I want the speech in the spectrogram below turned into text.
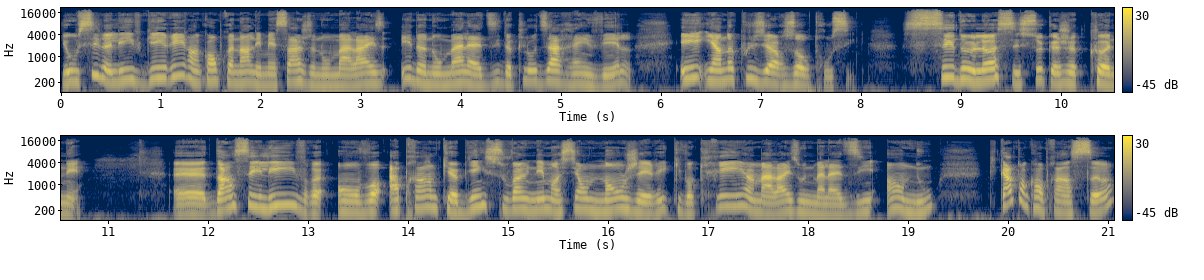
Il y a aussi le livre Guérir en comprenant les messages de nos malaises et de nos maladies de Claudia Rainville. Et il y en a plusieurs autres aussi. Ces deux-là, c'est ceux que je connais. Euh, dans ces livres, on va apprendre qu'il y a bien souvent une émotion non gérée qui va créer un malaise ou une maladie en nous. Puis quand on comprend ça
